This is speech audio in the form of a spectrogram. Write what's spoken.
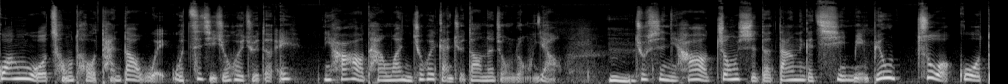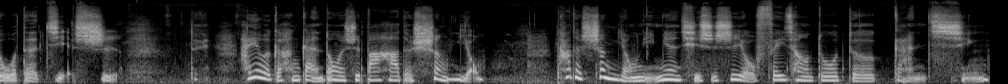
光我从头谈到尾，我自己就会觉得，哎，你好好谈完，你就会感觉到那种荣耀。嗯，就是你好好忠实的当那个器皿，不用做过多的解释。对，还有一个很感动的是巴哈的圣咏。他的圣咏里面其实是有非常多的感情，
